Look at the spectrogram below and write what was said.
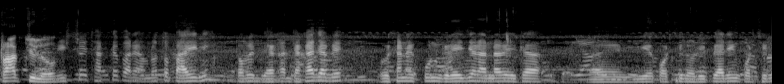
ট্রাক ছিল। নিশ্চয়ই থাকতে পারে আমরা তো পাইনি। তবে দেখা দেখা যাবে ওইখানে কোন গ্রেজের আন্ডারে এটা ইয়ে করছিল রিপেয়ারিং করছিল।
